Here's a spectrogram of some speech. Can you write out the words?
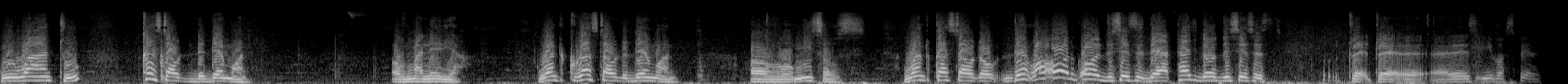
we want to cast out the demon of malaria. We want to cast out the demon of measles. We want to cast out of them, all, all diseases. They attach those diseases to, to uh, uh, evil spirit.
